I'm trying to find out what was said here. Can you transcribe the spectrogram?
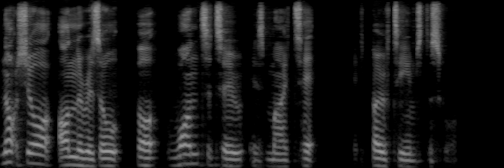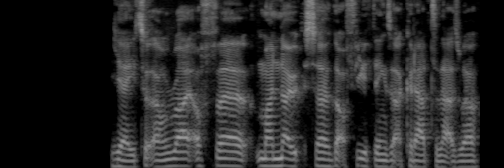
Not sure on the result, but one to two is my tip. It's both teams to score. Yeah, you took that one right off uh, my notes. So I've got a few things that I could add to that as well.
